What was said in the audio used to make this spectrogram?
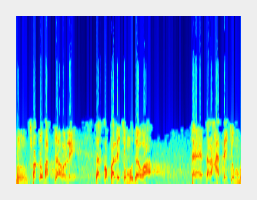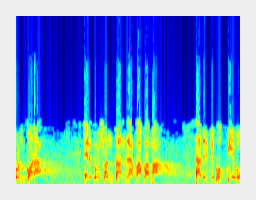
হুম, ছোট বাচ্চা হলে তার কপালে চুমু দেওয়া হ্যাঁ তার হাতে চুম্বন করা, এরকম সন্তানরা বাবা মা তাদেরকে ভক্তি এবং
